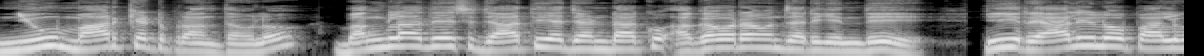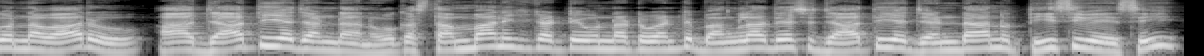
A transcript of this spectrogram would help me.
న్యూ మార్కెట్ ప్రాంతంలో బంగ్లాదేశ్ జాతీయ జెండాకు అగౌరవం జరిగింది. ఈ ర్యాలీలో పాల్గొన్న వారు ఆ జాతీయ జెండాను ఒక స్తంభానికి కట్టి ఉన్నటువంటి బంగ్లాదేశ్ జాతీయ జెండాను తీసివేసి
